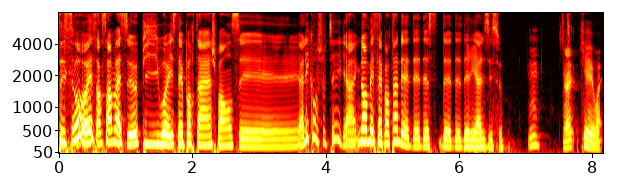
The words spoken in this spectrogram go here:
C'est ça, ouais, ça ressemble à ça. Puis, ouais, c'est important, je pense. euh, allez consulter, gang. Non, mais c'est important de, de, de, de, de réaliser ça. Hmm, ouais. Que, ouais,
